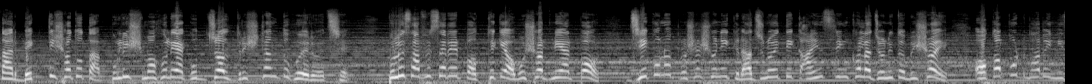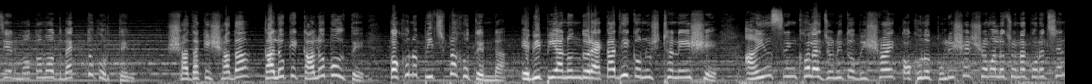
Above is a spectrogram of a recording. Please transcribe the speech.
তার ব্যক্তিসততা পুলিশ মহলে এক উজ্জ্বল দৃষ্টান্ত হয়ে রয়েছে। পুলিশ অফিসারের পদ থেকে অবসর নেওয়ার পর যে কোনো প্রশাসনিক, রাজনৈতিক আইন শৃঙ্খলা জনিত বিষয়ে অকপটভাবে নিজের মতামত ব্যক্ত করতেন। সাদাকে সাদা, কালোকে কালো বলতে কখনো পিছপা হতেন না। এবিপি আনন্দর একাধিক অনুষ্ঠানে এসে আইন শৃঙ্খলা জনিত বিষয়ে কখনো পুলিশের সমালোচনা করেছেন,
